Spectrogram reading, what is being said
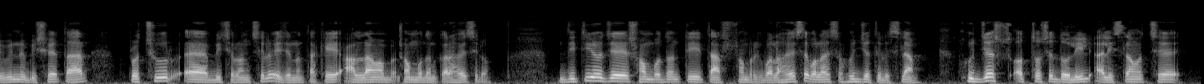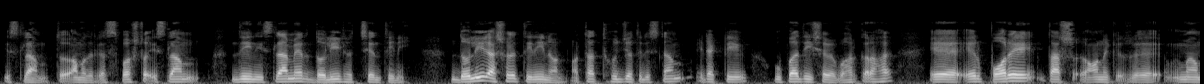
বিভিন্ন বিষয়ে তার প্রচুর বিচরণ ছিল এই জন্য তাকে আল্লাহ সম্বোধন করা হয়েছিল। দ্বিতীয় যে সম্বোধনটি তার সম্পর্কে বলা হয়েছে বলা হয়েছে হুজ্জাতুল ইসলাম। হুজ্জাস অর্থ হচ্ছে দলিল, আল ইসলাম হচ্ছে ইসলাম। তো আমাদের কাছে স্পষ্ট, ইসলাম, দিন ইসলামের দলিল হচ্ছেন তিনি। দলিল আসলে তিনি নন। অর্থাৎ হুজ্জাতুল ইসলাম এটা একটি উপাধি হিসেবে ব্যবহার করা হয়। এর পরে তার অনেক ইমাম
